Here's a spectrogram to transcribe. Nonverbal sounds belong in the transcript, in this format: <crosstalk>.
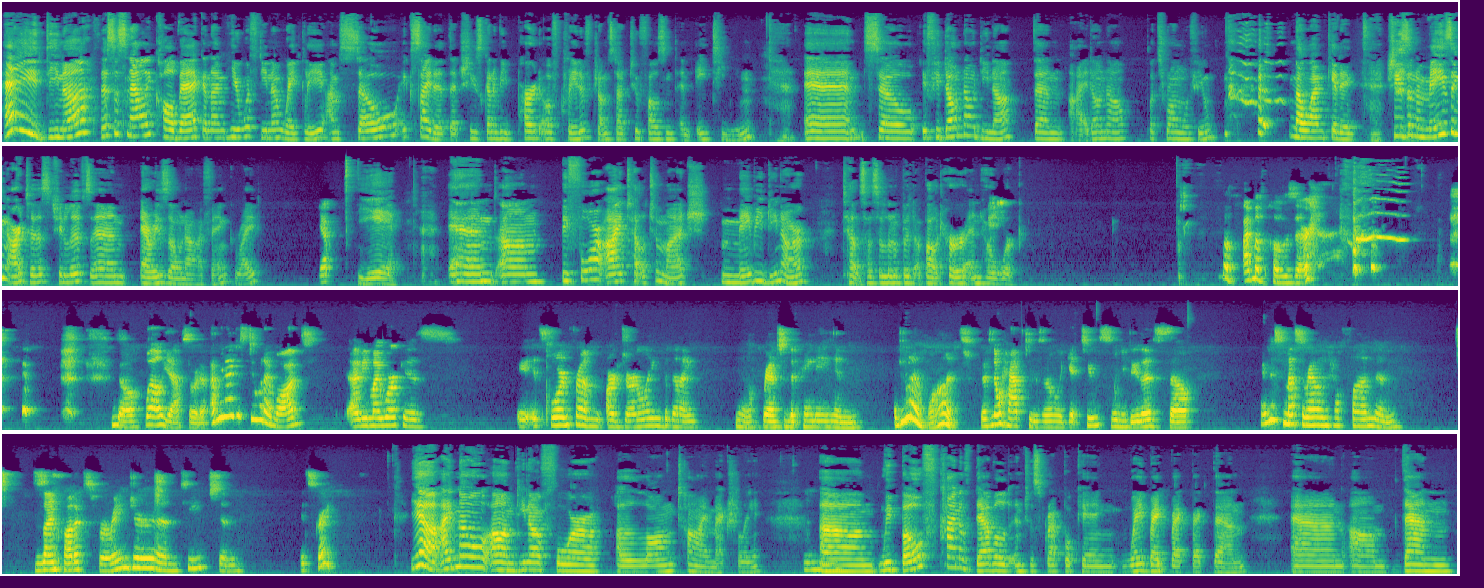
Hey, Dina. This is Nathalie Kalbach, and I'm here with Dina Wakley. I'm so excited that she's going to be part of Creative Jumpstart 2018. And so, if you don't know Dina, then I don't know what's wrong with you. <laughs> no, I'm kidding. She's an amazing artist. She lives in Arizona, I think, right? Yep. Yeah. And um, before I tell too much, maybe Dina tells us a little bit about her and her work. I'm a poser. <laughs> no, well, yeah, sort of. I mean, I just do what I want. I mean, my work is it's born from art journaling, but then I, you know, branch into painting and I do what I want. There's no have tos, there only get tos when you do this. So I just mess around and have fun and design products for Ranger and teach and it's great. Yeah, I know um, Dina for a long time actually. Mm-hmm. Um, we both kind of dabbled into scrapbooking way back, back, back then, and um, then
